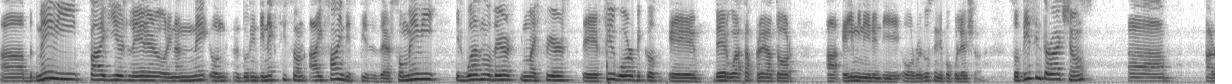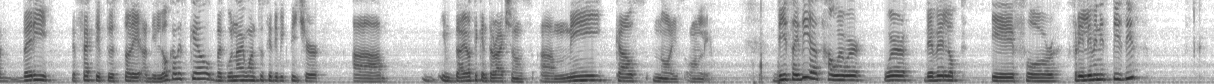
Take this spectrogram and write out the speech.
Uh, but maybe five years later or in a on, during the next season, I find these pieces there. So maybe it was not there in my first uh, field work because uh, there was a predator uh, eliminating the or reducing the population. So these interactions uh, are very effective to study at the local scale, but when I want to see the big picture, uh, biotic interactions um, may cause noise only. These ideas, however, were developed uh, for free-living species,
